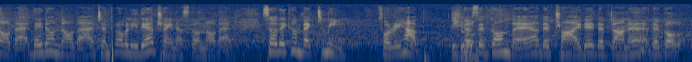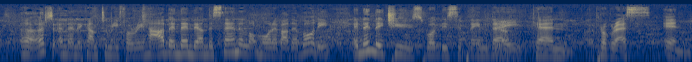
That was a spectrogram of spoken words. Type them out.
know that. They don't know that, and probably their trainers don't know that. So they come back to me for rehab because Sure. they've gone there, they've tried it, they've done it, they've got hurt, and then they come to me for rehab, and then they understand a lot more about their body, and then they choose what discipline they Yeah. can progress in.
